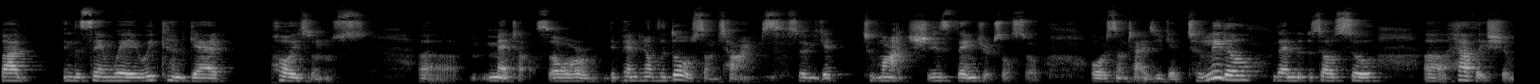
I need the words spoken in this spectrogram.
But in the same way we can get poisons uh, metals or depending on the dose sometimes. So if you get too much is dangerous also. Or sometimes you get too little then it's also a health issue.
